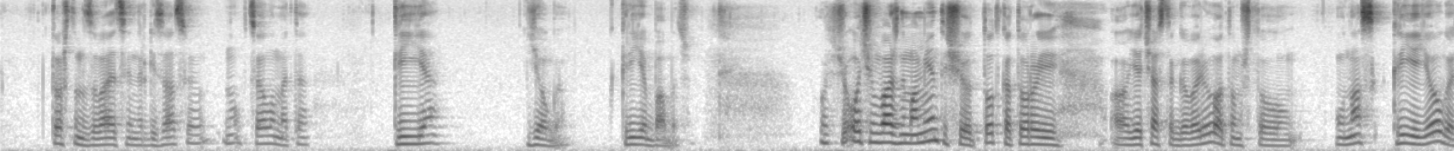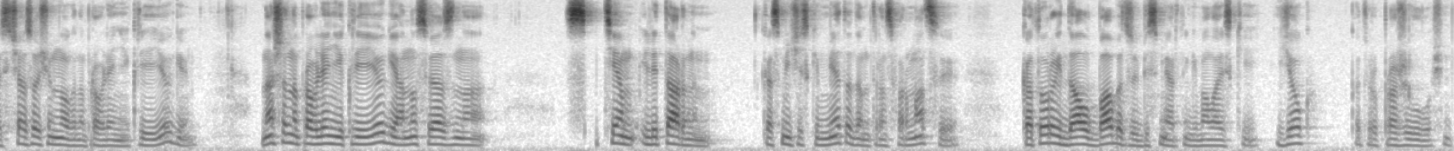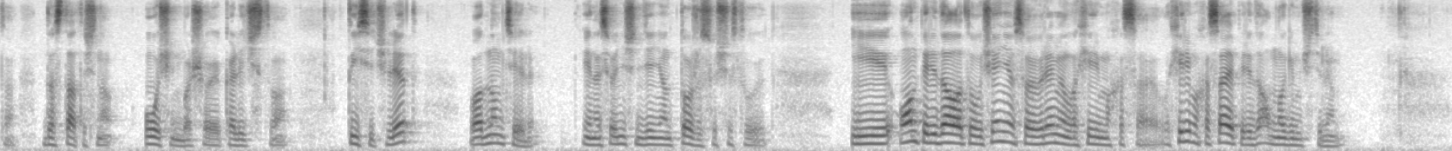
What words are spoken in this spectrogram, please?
в то, что называется энергизацию. Ну, в целом это крия-йога, крия-бабаджа. Очень важный момент еще тот, который э, я часто говорю о том, что у нас крия-йога, сейчас очень много направлений крия-йоги. Наше направление крия-йоги, оно связано с тем элитарным космическим методом трансформации, который дал Бабаджи, бессмертный гималайский йог, который прожил, в общем-то, достаточно очень большое количество тысяч лет в одном теле. И на сегодняшний день он тоже существует. И он передал это учение в свое время Лахири Махасая. Лахири Махасая передал многим учителям.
